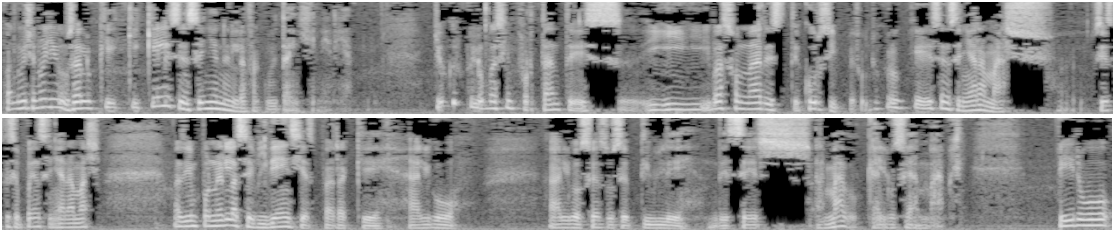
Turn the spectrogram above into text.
cuando me dicen, oye, o sea, ¿qué, qué, les enseñan en la Facultad de Ingeniería? Yo creo que lo más importante es, y, va a sonar este cursi, pero yo creo que es enseñar a más, si es que se puede enseñar a más, más bien poner las evidencias para que algo, algo sea susceptible de ser amado, que algo sea amable. Pero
